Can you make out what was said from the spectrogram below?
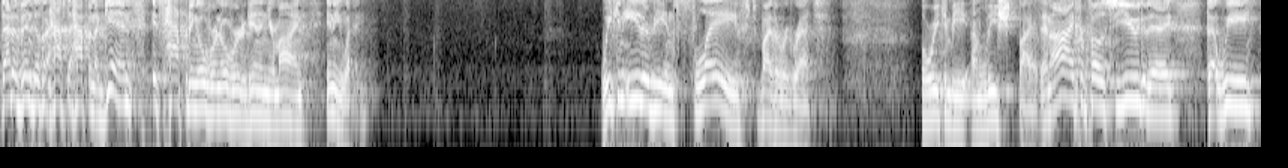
that event doesn't have to happen again. It's happening over and over again in your mind anyway. We can either be enslaved by the regret or we can be unleashed by it. And I propose to you today that we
